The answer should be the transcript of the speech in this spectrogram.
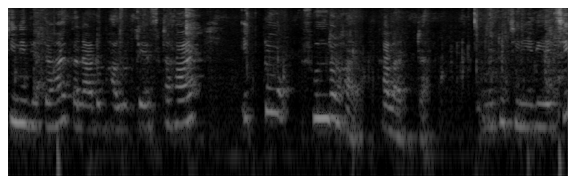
চিনি দিতে হয়, তাহলে আরও ভালো টেস্ট হয়, একটু সুন্দর হয় কালারটা আমি একটু চিনি দিয়েছি।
